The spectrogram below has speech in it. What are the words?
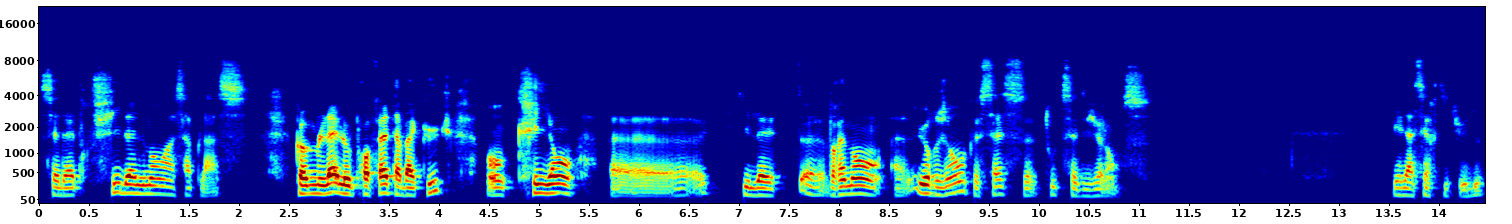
c'est d'être fidèlement à sa place, comme l'est le prophète Habacuc en criant euh, qu'il est euh, vraiment euh, urgent que cesse toute cette violence. Et la certitude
